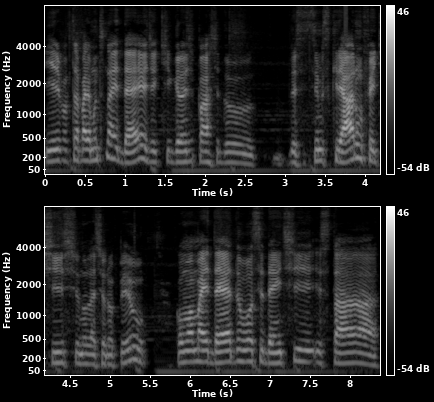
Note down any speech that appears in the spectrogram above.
E ele trabalha muito na ideia de que grande parte do, desses filmes criaram um fetiche no leste europeu como uma ideia do Ocidente estar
